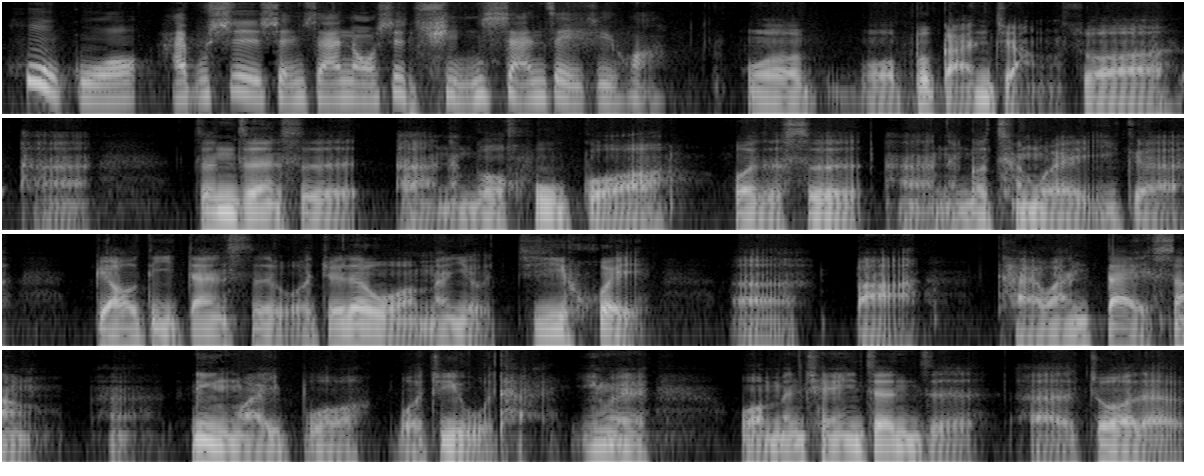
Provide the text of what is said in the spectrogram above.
护国，还不是神山哦，是群山这一句话？我我不敢讲说，呃，真正是呃能够护国，或者是呃能够成为一个标的，但是我觉得我们有机会，呃，把。台湾带上呃另外一波国际舞台，因为我们前一阵子呃做的，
